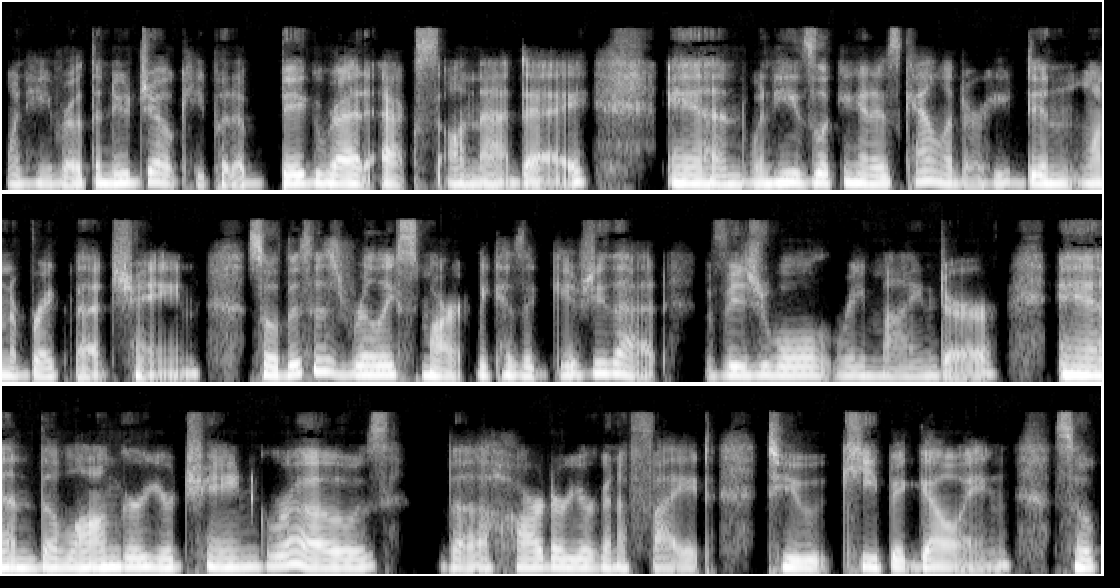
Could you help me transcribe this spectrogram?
when he wrote the new joke, he put a big red X on that day. And when he's looking at his calendar, he didn't want to break that chain. So, this is really smart because it gives you that visual reminder. And the longer your chain grows, the harder you're going to fight to keep it going. So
